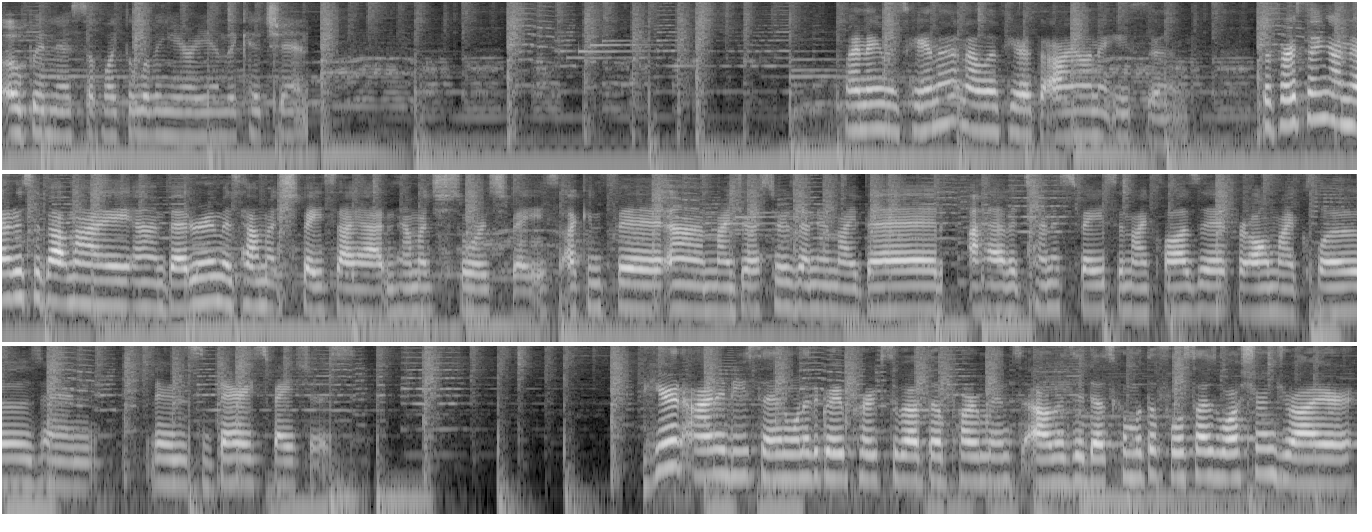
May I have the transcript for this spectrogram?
openness of like the living area and the kitchen. My name is Hannah and I live here at the Ion at East End. The first thing I noticed about my um, bedroom is how much space I had and how much storage space. I can fit um, my dressers under my bed. I have a ton of space in my closet for all my clothes and there's very spacious. Here at East End, one of the great perks about the apartments um, is it does come with a full-size washer and dryer.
